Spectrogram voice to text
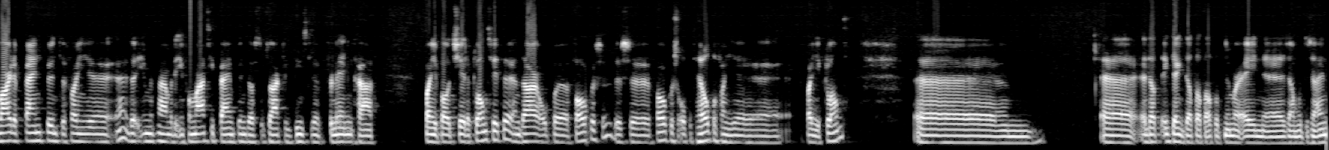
waar de pijnpunten van je, de, met name de informatiepijnpunten als het op zakelijke dienstverlening gaat, van je potentiële klant zitten en daarop focussen. Dus focus op het helpen van je, van je klant. Ehm, en dat, ik denk dat dat altijd nummer één zou moeten zijn.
